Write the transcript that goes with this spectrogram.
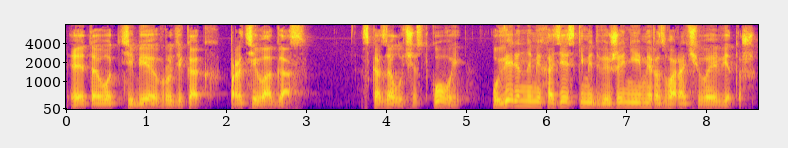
«Это вот тебе вроде как противогаз», – сказал участковый, уверенными хозяйскими движениями разворачивая ветошь.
